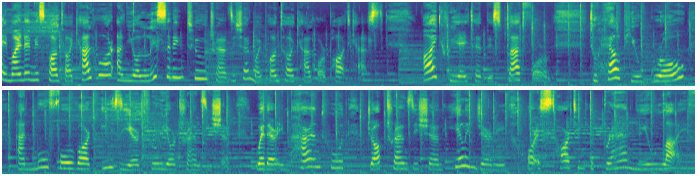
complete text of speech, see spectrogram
Hey, my name is Panta Kalhor, and you're listening to Transition by Panta Kalhor podcast. I created this platform to help you grow and move forward easier through your transition, whether in parenthood, job transition, healing journey, or starting a brand new life.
